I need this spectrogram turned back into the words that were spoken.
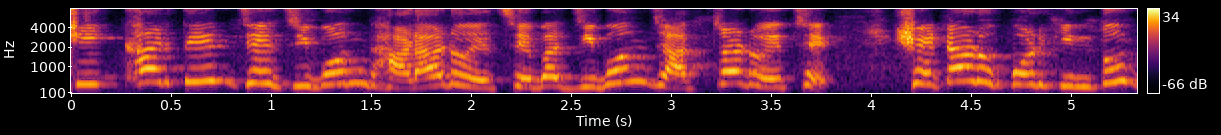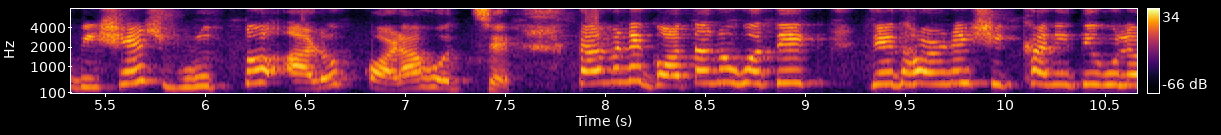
শিক্ষার্থীর যে জীবন ধারা রয়েছে বা জীবন যাত্রা রয়েছে সেটার উপর কিন্তু বিশেষ গুরুত্ব আরোপ করা হচ্ছে। তার মানে গতানুগতিক যে ধরনের শিক্ষানীতিগুলো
